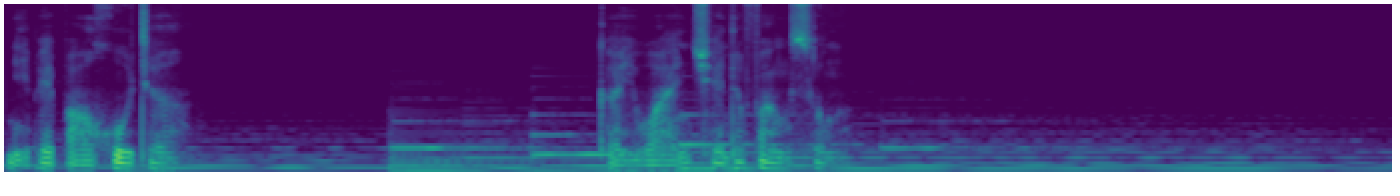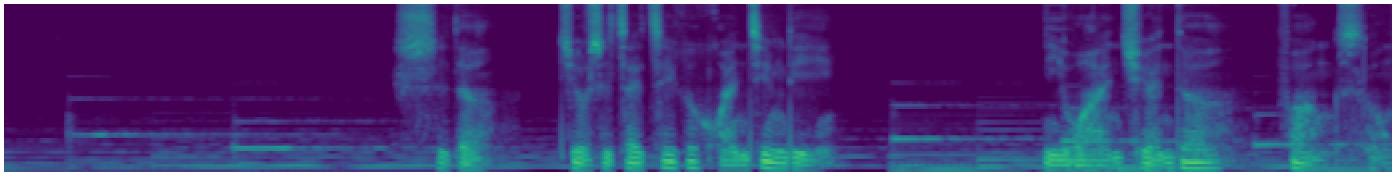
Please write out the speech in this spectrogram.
你被保护着，可以完全的放松。是的，就是在这个环境里，你完全的放松，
